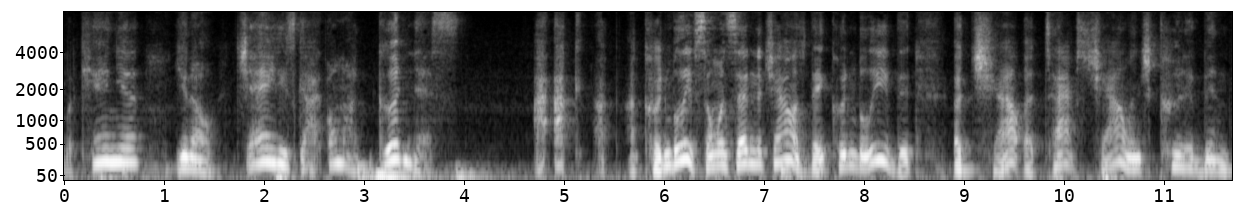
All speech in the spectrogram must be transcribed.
LaKenya, you know, these guys. Oh my goodness. I, I, I, couldn't believe someone said in the challenge they couldn't believe that a chal- a tax challenge could have been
